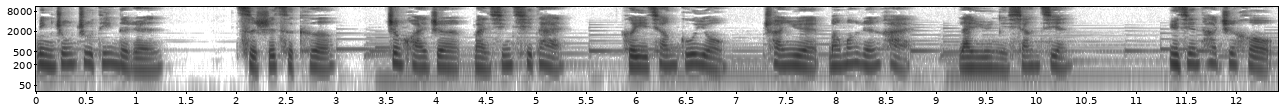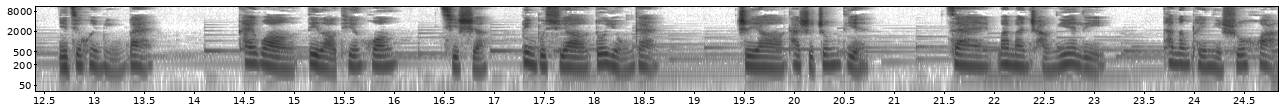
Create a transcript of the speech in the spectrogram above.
命中注定的人，此时此刻，正怀着满心期待，和一腔孤勇，穿越茫茫人海，来与你相见。遇见他之后，你就会明白，开往地老天荒，其实并不需要多勇敢，只要它是终点，在漫漫长夜里。他能陪你说话，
